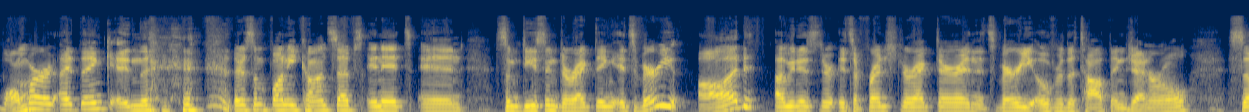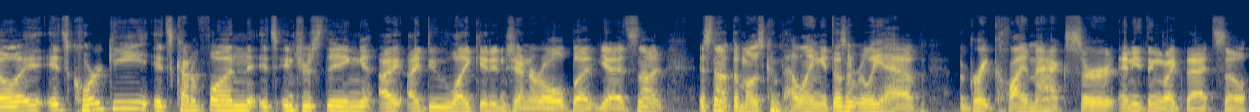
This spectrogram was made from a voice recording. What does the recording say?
Walmart, I think, and there's some funny concepts in it and some decent directing. It's very odd. I mean, it's it's a French director, and it's very over the top in general. So it's quirky, it's kind of fun, it's interesting. I I do like it in general, but yeah, it's not it's not the most compelling. It doesn't really have a great climax or anything like that. So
